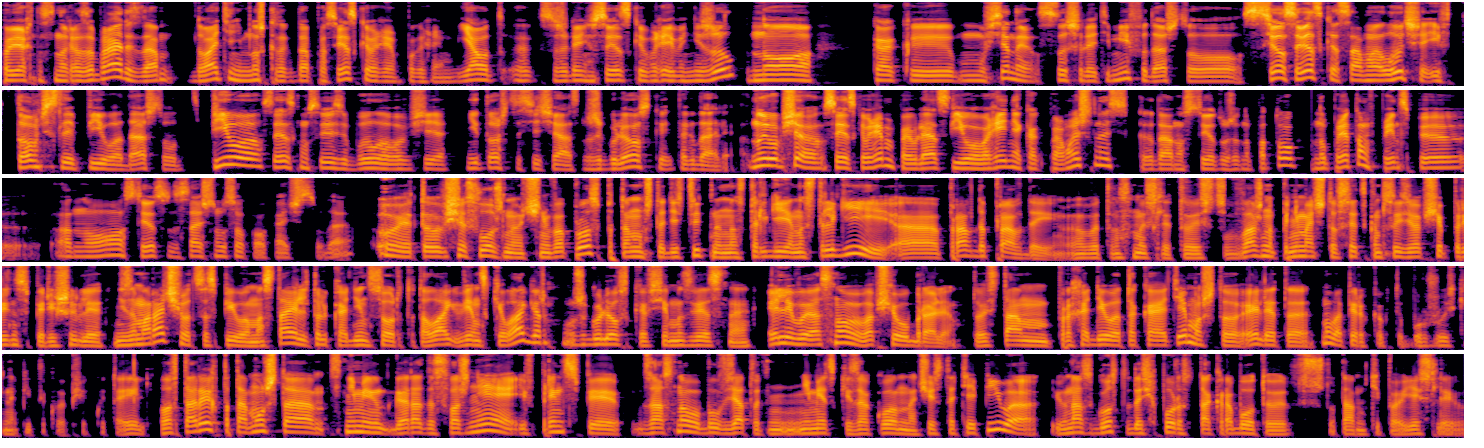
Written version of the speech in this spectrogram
поверхностно разобрались, да, давайте немножко тогда про советское время поговорим. Я вот, э, к сожалению, в советское время не жил, но как и мы все, наверное, слышали эти мифы, да, что все советское самое лучшее, и в том числе пиво, да, что вот пиво в Советском Союзе было вообще не то, что сейчас, Жигулевское и так далее. Ну и вообще в советское время появляется пивоварение как промышленность, когда оно встает уже на поток, но при этом, в принципе, оно остается достаточно высокого качества, да. Ой, это вообще сложный очень вопрос, потому что действительно ностальгия ностальгией, а правда правдой в этом смысле. То есть важно понимать, что в Советском Союзе вообще, в принципе, решили не заморачиваться с пивом, оставили только один сорт. Это венский лагерь, Жигулевская, всем известная, элевые основы вообще убрали. То есть там проходила такая тема, что эль это, ну, во-первых, как-то буржуйский напиток вообще, какой-то эль. Во-вторых, потому что с ними гораздо сложнее, и, в принципе, за основу был взят вот немецкий закон о чистоте пива, и у нас ГОСТы до сих пор так работают, что там, типа, если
